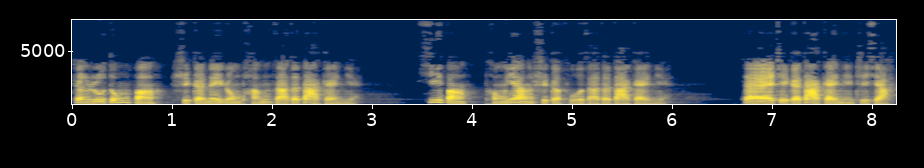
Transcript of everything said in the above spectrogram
正如东方是个内容庞杂的大概念，西方同样是个复杂的大概念。在这个大概念之下，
